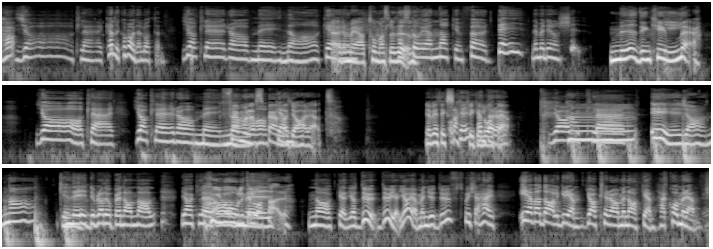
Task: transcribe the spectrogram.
Aha. Jag klär... Kan du komma ihåg den låten? Jag klär av mig naken. Är det med Thomas Här Ledin? står jag naken för dig. Nej men det är någon tjej. Nej, din kille. Jag klär, jag klär av mig 500 naken. spänn att jag har rätt. Jag vet exakt Okej, vilken låt det är. Jag klär... Mm, är jag naken? Nej, du blandade upp en annan. Jag klär Sjunger av olika mig låtar? naken. Ja, du, du ja, ja, men du swishar. Här, Eva Dahlgren, jag klär av mig naken. Här kommer den.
